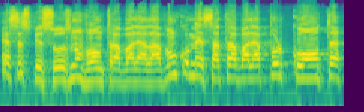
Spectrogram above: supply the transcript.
essas pessoas não vão trabalhar lá, vão começar a trabalhar por conta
